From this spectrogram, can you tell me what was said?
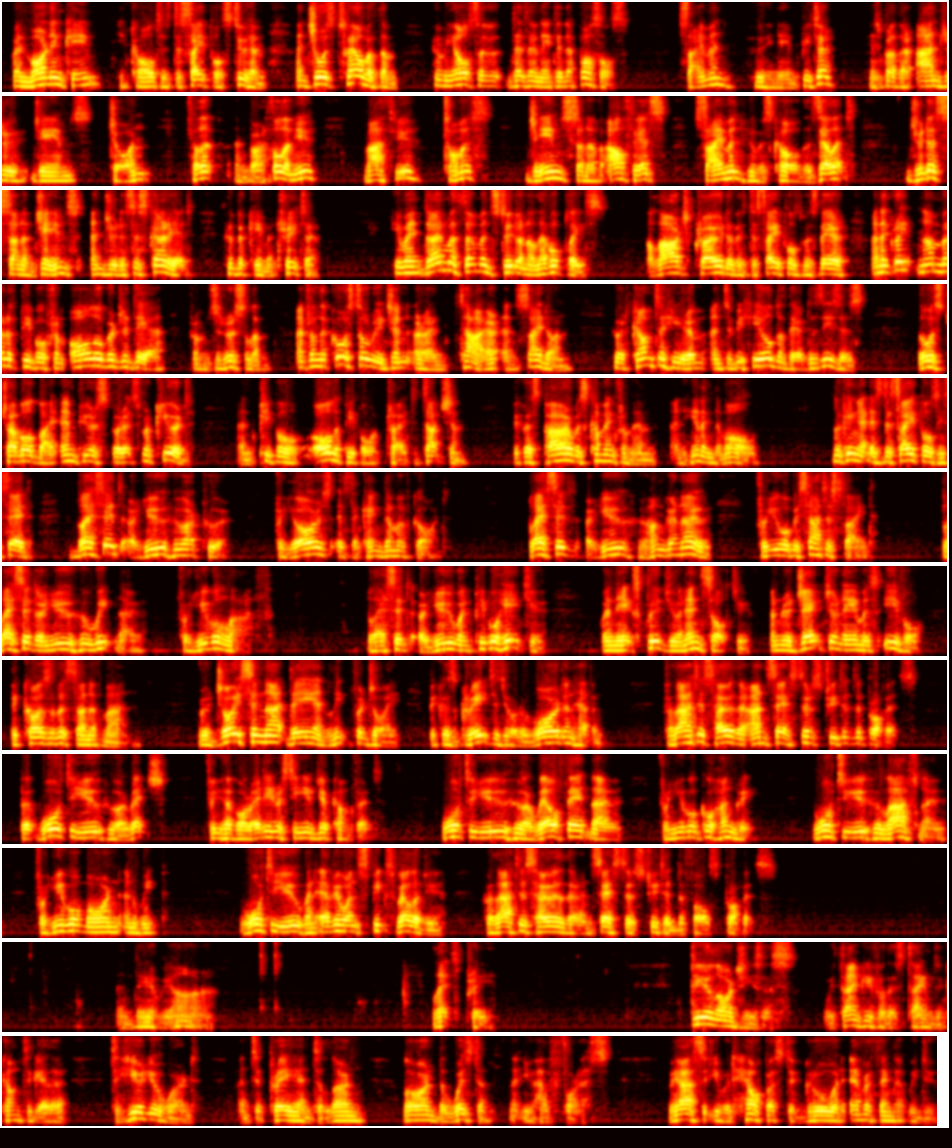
When morning came, he called his disciples to him and chose twelve of them, whom he also designated apostles Simon, who he named Peter, his brother Andrew, James, John, Philip, and Bartholomew, Matthew, Thomas, James, son of Alphaeus, Simon, who was called the Zealot, Judas, son of James, and Judas Iscariot, who became a traitor. He went down with them and stood on a level place. A large crowd of his disciples was there, and a great number of people from all over Judea, from Jerusalem, and from the coastal region around Tyre and Sidon, who had come to hear him and to be healed of their diseases. Those troubled by impure spirits were cured, and people, all the people, tried to touch him, because power was coming from him and healing them all. Looking at his disciples, he said, Blessed are you who are poor, for yours is the kingdom of God. Blessed are you who hunger now, for you will be satisfied. Blessed are you who weep now, for you will laugh. Blessed are you when people hate you, when they exclude you and insult you, and reject your name as evil because of the Son of Man. Rejoice in that day and leap for joy, because great is your reward in heaven. For that is how their ancestors treated the prophets. But woe to you who are rich, for you have already received your comfort. Woe to you who are well fed now, for you will go hungry. Woe to you who laugh now, for you will mourn and weep. Woe to you when everyone speaks well of you, for that is how their ancestors treated the false prophets. And there we are. Let's pray. Dear Lord Jesus, we thank you for this time to come together to hear your word and to pray and to learn, Lord, the wisdom that you have for us. We ask that you would help us to grow in everything that we do.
